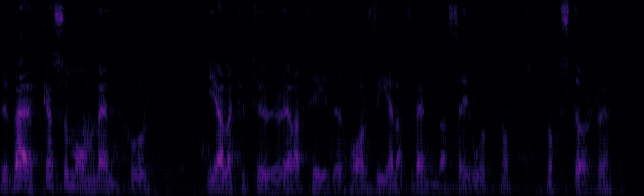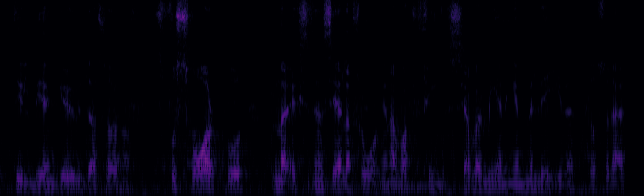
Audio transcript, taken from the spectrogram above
det verkar som om människor i alla kulturer och i alla tider har velat vända sig åt något, något större, tillbe en gud, alltså få svar på de här existentiella frågorna. Varför finns jag? Vad är meningen med livet? Och sådär.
